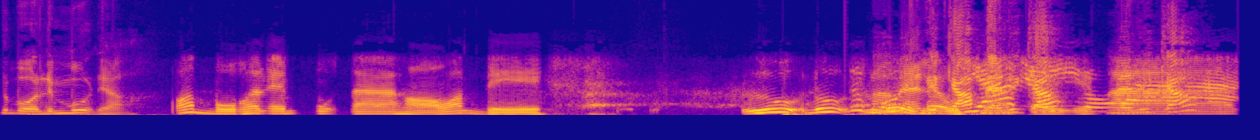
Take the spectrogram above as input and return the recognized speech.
你冇你 mood 呀？我冇佢哋 mood 啊，嗬，我 未。你你你你搞你搞你搞。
